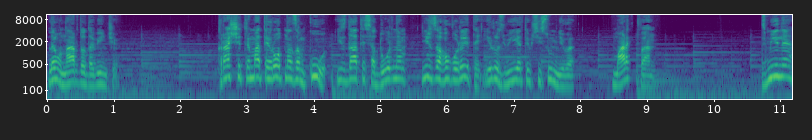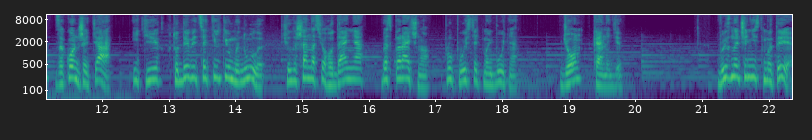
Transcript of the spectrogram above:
Леонардо да Вінчі. Краще тримати рот на замку і здатися дурним, ніж заговорити і розвіяти всі сумніви. Марк Твен. Зміни закон життя, і ті, хто дивиться тільки в минуле чи лише на сьогодення, безперечно, пропустять майбутнє. Джон Кеннеді Визначеність мети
